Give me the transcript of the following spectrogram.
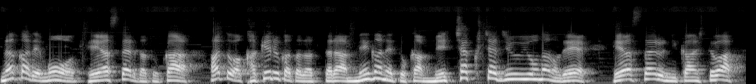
中でもヘアスタイルだとか、あとはかける方だったらメガネとかめちゃくちゃ重要なので、ヘアスタイルに関しては、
